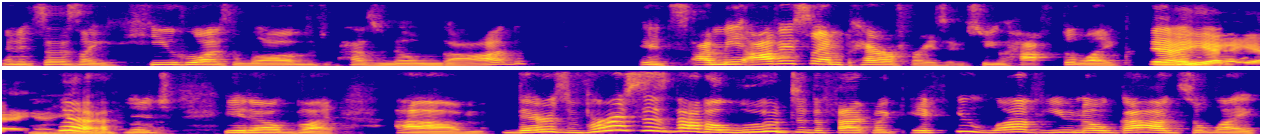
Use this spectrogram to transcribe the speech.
and it says like, "He who has loved has known God." It's. I mean, obviously, I'm paraphrasing, so you have to like. Yeah, yeah, yeah, yeah, yeah. You know, but um, there's verses that allude to the fact like, if you love, you know God. So like,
